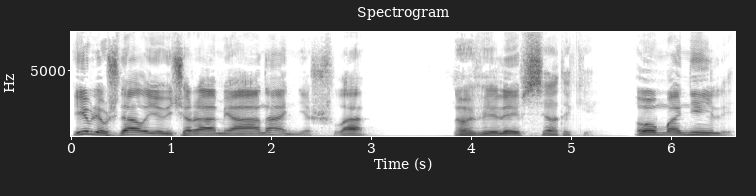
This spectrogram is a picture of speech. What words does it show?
Ивлев ждал ее вечерами, а она не шла. Но вели все-таки, уманили.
